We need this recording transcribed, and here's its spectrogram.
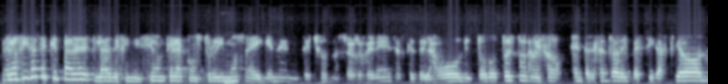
Pero fíjate qué padre la definición que la construimos, ahí vienen de hecho nuestras referencias, que es de la ONU y todo, todo esto lo hizo entre el centro de investigación,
